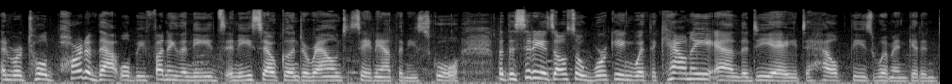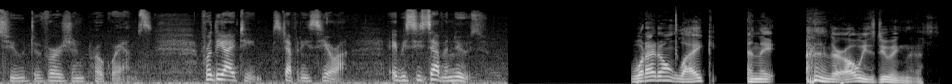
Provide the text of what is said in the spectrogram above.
And we're told part of that will be funding the needs in East Oakland around St. Anthony's School. But the city is also working with the county and the DA to help these women get into diversion programs. For the I-Team, Stephanie Sierra, ABC 7 News. What I don't like, and they they're always doing this.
